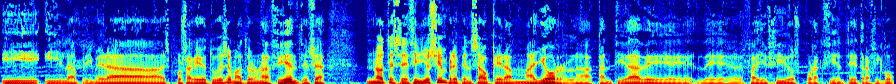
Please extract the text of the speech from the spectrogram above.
y, y la primera esposa que yo tuve se mató en un accidente. O sea, no te sé decir, yo siempre he pensado que era mayor la cantidad de, fallecidos por accidente de tráfico,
